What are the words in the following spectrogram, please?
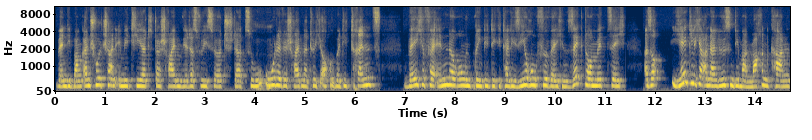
wenn die Bank einen Schuldschein emittiert, da schreiben wir das Research dazu. Oder wir schreiben natürlich auch über die Trends. Welche Veränderungen bringt die Digitalisierung für welchen Sektor mit sich? Also jegliche Analysen, die man machen kann,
